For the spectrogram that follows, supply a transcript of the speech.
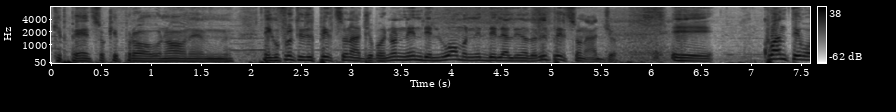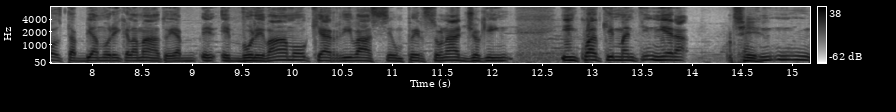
che, penso, che provo no? nei, nei, confronti del personaggio, poi non né dell'uomo né dell'allenatore, del personaggio. Eh, quante volte abbiamo reclamato e, e, e, volevamo che arrivasse un personaggio che in, in qualche maniera sì.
